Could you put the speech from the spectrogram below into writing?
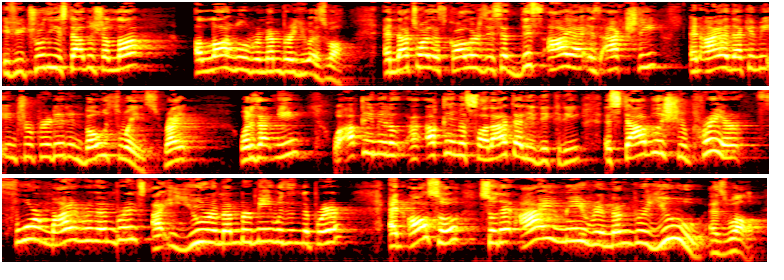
If you truly establish Allah, Allah will remember you as well. And that's why the scholars, they said this ayah is actually an ayah that can be interpreted in both ways, right? What does that mean? وَأَقِيمِ الصَّلَاةَ لِذِكْرِ Establish your prayer for my remembrance, i.e. you remember me within the prayer, and also so that I may remember you as well.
